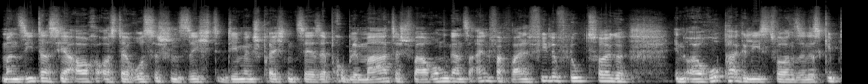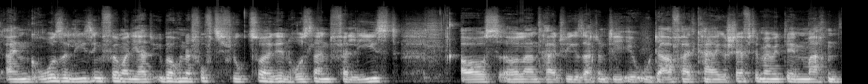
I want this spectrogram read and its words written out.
Man sieht das ja auch aus der russischen Sicht dementsprechend sehr, sehr problematisch. Warum? Ganz einfach, weil viele Flugzeuge in Europa geleast worden sind. Es gibt eine große Leasingfirma, die hat über 150 Flugzeuge in Russland verleast aus Irland halt, wie gesagt, und die EU darf halt keine Geschäfte mehr mit denen machen.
